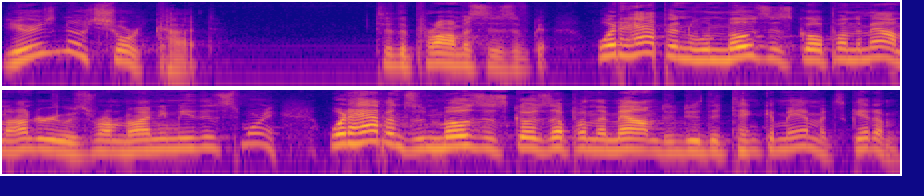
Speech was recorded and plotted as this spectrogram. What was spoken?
There is no shortcut to the promises of God. What happened when Moses go up on the mountain? Andre was reminding me this morning. What happens when Moses goes up on the mountain to do the Ten Commandments? Get him.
